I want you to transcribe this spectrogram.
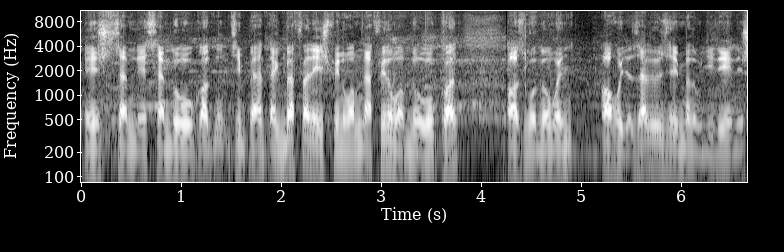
és szemnél szem dolgokat cipeltek befelé, és finomabb, finomabb dolgokat. Azt gondolom, hogy ahogy az előző évben, úgy idén is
